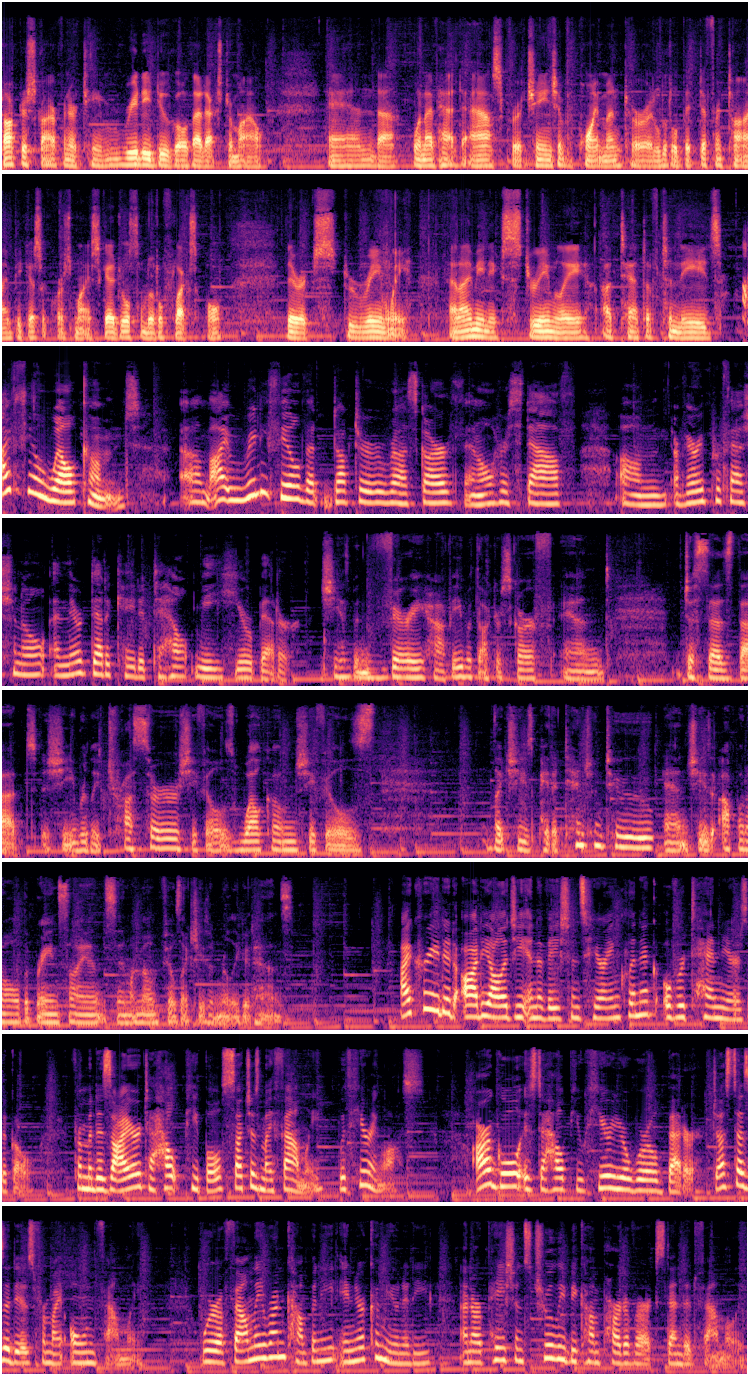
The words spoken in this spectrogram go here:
Dr. Scarff and her team really do go that extra mile. And uh, when I've had to ask for a change of appointment or a little bit different time, because of course my schedule's a little flexible, they're extremely, and I mean extremely, attentive to needs. I feel welcomed. Um, I really feel that Dr. Uh, Scarff and all her staff um, are very professional and they're dedicated to help me hear better. She has been very happy with Dr. Scarff and just says that she really trusts her, she feels welcomed, she feels like she's paid attention to, and she's up on all the brain science, and my mom feels like she's in really good hands. I created Audiology Innovations Hearing Clinic over 10 years ago from a desire to help people, such as my family, with hearing loss. Our goal is to help you hear your world better, just as it is for my own family. We're a family run company in your community, and our patients truly become part of our extended family.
